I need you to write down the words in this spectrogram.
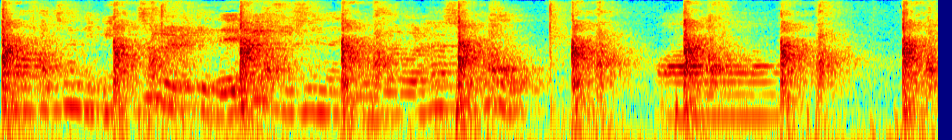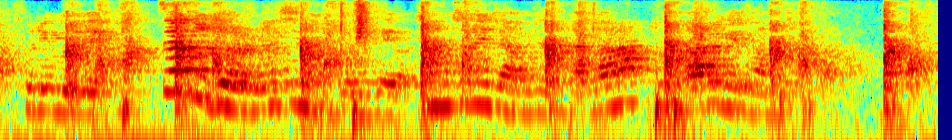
천천히 밑으로 이렇게 내려주시는 연습을 하시고, 어, 그리고 이제 박자 조절을 하시면 좋으세요. 천천히 잡으셨다가 좀 빠르게 잡으셨다가,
